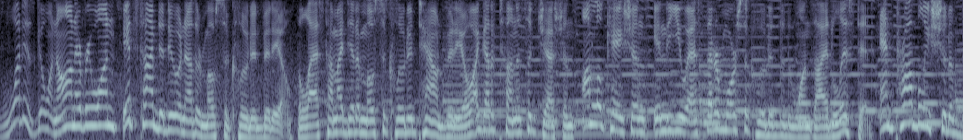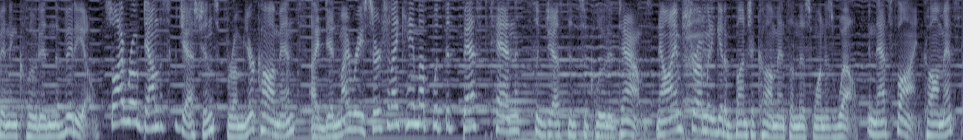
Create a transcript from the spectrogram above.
What is going on everyone? It's time to do another most secluded video. The last time I did a most secluded town video, I got a ton of suggestions on locations in the US that are more secluded than the ones I had listed, and probably should have been included in the video. So I wrote down the suggestions from your comments, I did my research, and I came up with the best 10 suggested secluded towns. Now I'm sure I'm going to get a bunch of comments on this one as well, and that's fine. Comments,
